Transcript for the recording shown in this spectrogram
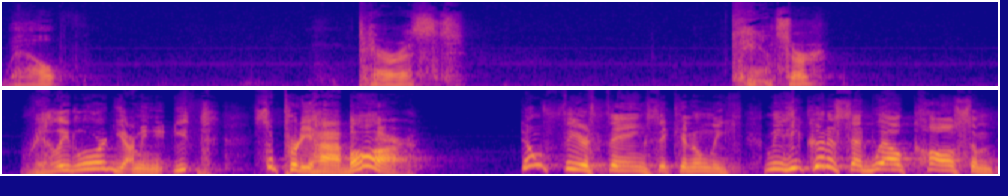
wealth, terrorists, cancer. Really, Lord? I mean, it's a pretty high bar. Don't fear things that can only. I mean, he could have said, well, call some,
